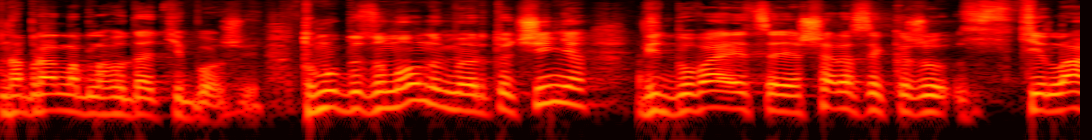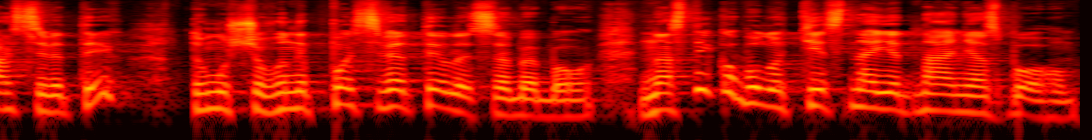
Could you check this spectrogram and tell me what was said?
набрала благодаті Божої. Тому, безумовно, мироточіння відбувається, я ще раз як кажу, з тіла святих, тому що вони посвятили себе Богу. Настільки було тісне єднання з Богом,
